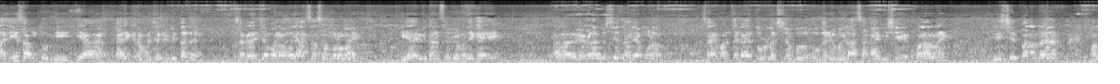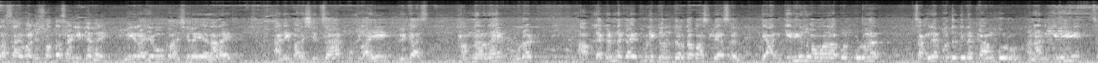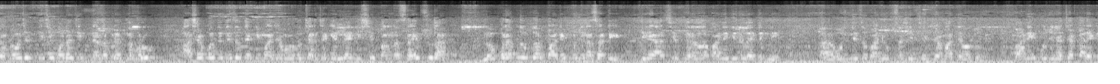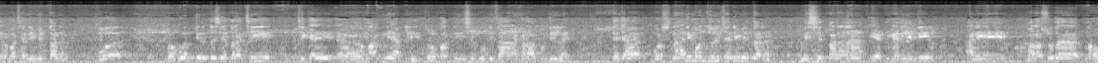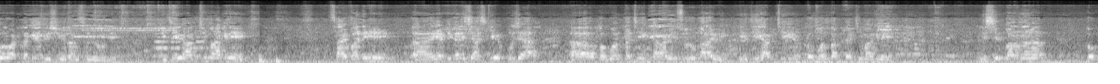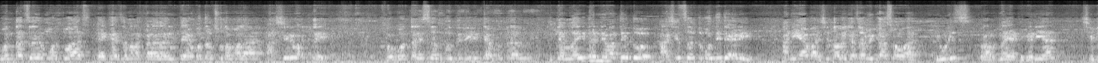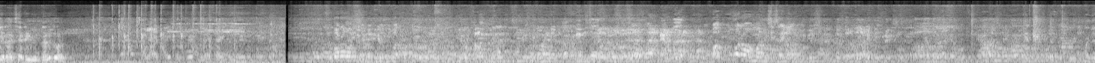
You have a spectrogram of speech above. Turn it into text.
आजही सांगतो मी या कार्यक्रमाच्या निमित्तानं सगळ्यांच्या मनामध्ये असा संभ्रम आहे की या विधानसभेमध्ये काही वेगळा विषय झाल्यामुळं साहेबांचं काय दुर्लक्ष वगैरे होईल असा काही विषय होणार नाही. निश्चितपणानं मला साहेबांनी स्वतः सांगितलेलं आहे मी राजाभाऊ बारशीला येणार आहे. आणि बार्शीचा कुठलाही विकास थांबणार नाही. उलट आपल्याकडनं काय थोडी कमतरता भासली असेल ते आणखीनही जोमानं आपण पुढं चांगल्या पद्धतीनं काम करू आणि आणखीनही सर्व जनतेची मनं जिंकण्याचा प्रयत्न करू. अशा पद्धतीचं त्यांनी माझ्याबरोबर चर्चा केलेली आहे. निश्चितपणानं साहेब सुद्धा लवकरात लवकर पाणी पुजण्यासाठी जे आज शेतकऱ्यांना पाणी दिलेलं आहे त्यांनी उजनीचं पाणी उपसा सिंचनच्या माध्यमातून पाणी पुजण्याच्या कार्यक्रमाच्या निमित्तानं व भगवंत तीर्थक्षेत्राची जी काही मागणी आपली जवळपास तीनशे कोटीचा आराखडा आपण दिलेला आहे त्याच्या घोषणा आणि मंजुरीच्या निमित्तानं निश्चितपणानं या ठिकाणी येतील. आणि मला सुद्धा नवल वाटलं की दिवशी विधानसभेमध्ये की जी आमची मागणी साहेबांनी या ठिकाणी शासकीय पूजा भगवंताची करावी सुरू करावी ही जी आमची भगवंत भक्ताची मागणी आहे निश्चितपणानं भगवंताचं महत्त्व आज काय काय जणांना कळायला लागलं त्याबद्दल सुद्धा मला आश्चर्य वाटतंय. भगवंताने सद्बुद्धी दिली त्याबद्दल त्यांनाही धन्यवाद देतो. अशी सद्बुद्धी द्यावी. आणि या बार्शी तालुक्याचा विकास व्हावा एवढीच प्रार्थना या ठिकाणी या शिबिराच्या निमित्तानं करतो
